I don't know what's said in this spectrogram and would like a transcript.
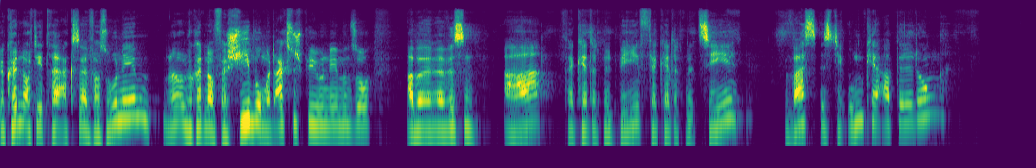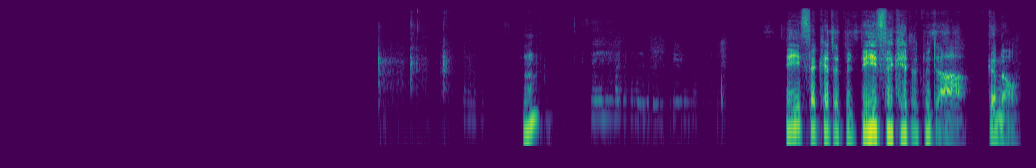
wir können auch die drei Achsen einfach so nehmen. Ne? Und wir könnten auch Verschiebung und Achsenspiegelung nehmen und so. Aber wenn wir wissen, A verkettet mit B, verkettet mit C, was ist die Umkehrabbildung? Hm? C verkettet mit B, verkettet mit A. Genau.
